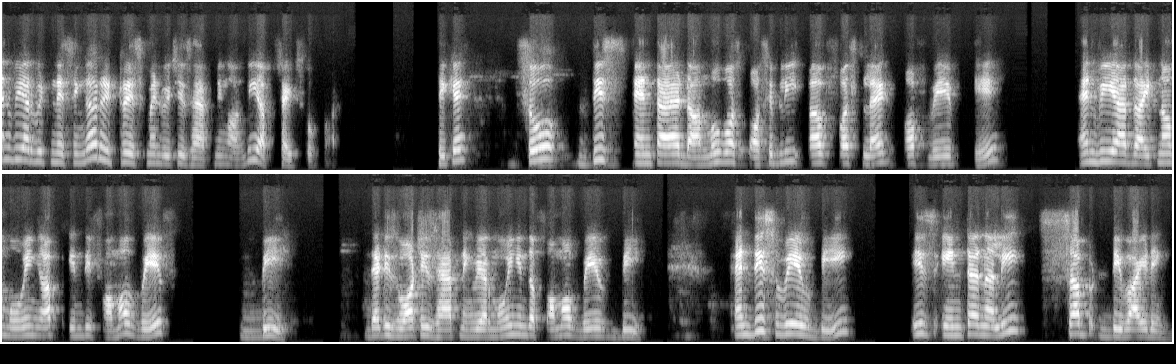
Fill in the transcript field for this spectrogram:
and we are witnessing a retracement which is happening on the upside so far okay so this entire down move was possibly a first leg of wave a and we are right now moving up in the form of wave b that is what is happening. We are moving in the form of wave B. And this wave B is internally subdividing.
